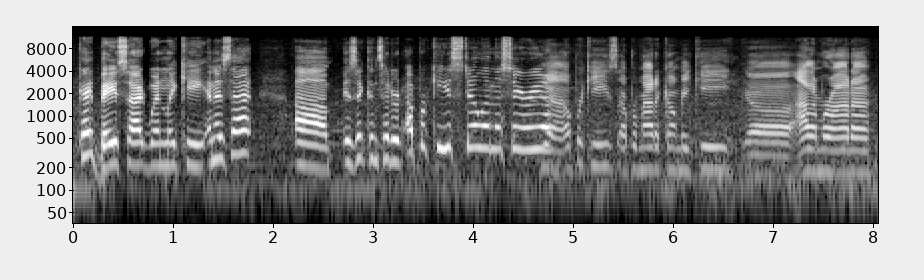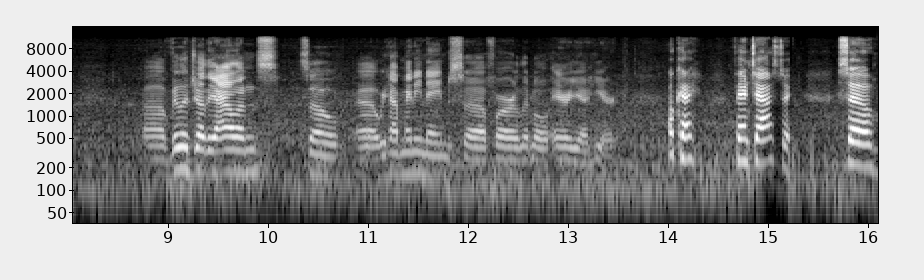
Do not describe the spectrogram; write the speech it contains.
Okay, Bayside Windley Key. And is that, uh, is it considered Upper Keys still in this area? Yeah, Upper Keys, Upper Matecumbe Key, uh, Islamorada, uh, Village of the Islands. So uh, we have many names for our little area here. Okay, fantastic. So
